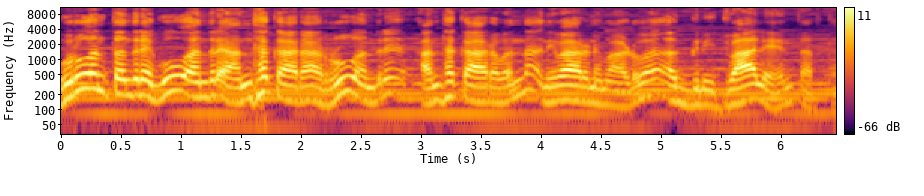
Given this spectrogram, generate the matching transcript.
ಗುರು ಅಂತಂದರೆ ಗು ಅಂದರೆ ಅಂಧಕಾರ, ರು ಅಂದರೆ ಅಂಧಕಾರವನ್ನು ನಿವಾರಣೆ ಮಾಡುವ ಅಗ್ನಿ, ಜ್ವಾಲೆ ಅಂತ ಅರ್ಥ.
